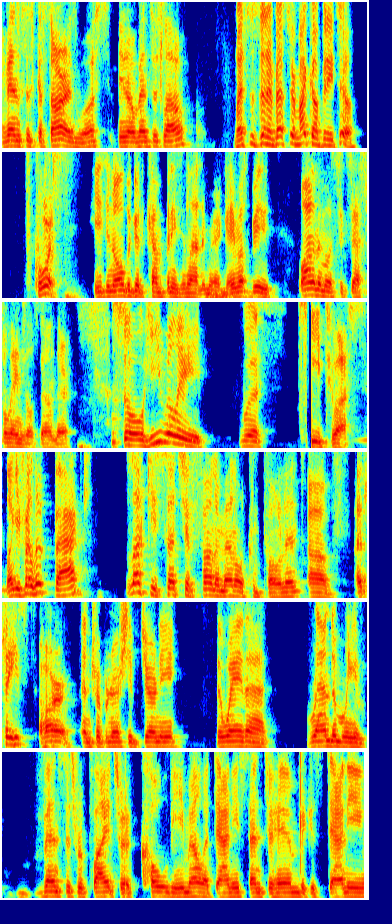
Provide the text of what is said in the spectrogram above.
Wences Casares was, you know, Wenceslao. Wences is an investor in my company too. Of course. He's in all the good companies in Latin America. He must be one of the most successful angels down there. So he really was key to us. Like if I look back, luck is such a fundamental component of at least our entrepreneurship journey. The way that randomly Wences replied to a cold email that Danny sent to him because Danny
